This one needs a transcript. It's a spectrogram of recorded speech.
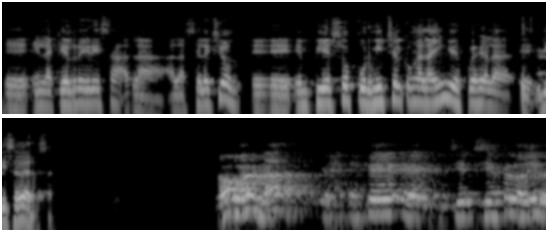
eh, en la que él regresa a la, a la selección. Eh, empiezo por Mitchell con Alain y después a la, eh, viceversa. No, bueno, nada. Es que siempre lo digo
